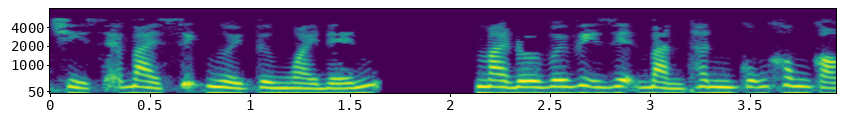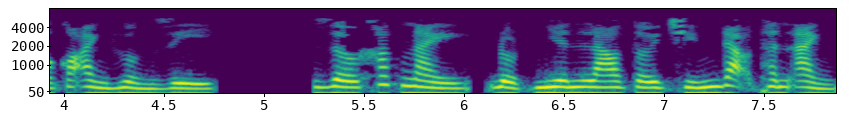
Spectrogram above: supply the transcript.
chỉ sẽ bài xích người từ ngoài đến. Mà đối với vị diện bản thân cũng không có có ảnh hưởng gì. Giờ khắc này, đột nhiên lao tới chín đạo thân ảnh,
